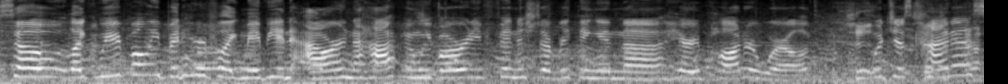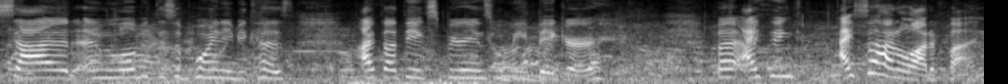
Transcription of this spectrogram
So like we've only been here for like maybe an hour and a half and we've already finished everything in the Harry Potter world, which is kind of sad and a little bit disappointing because I thought the experience would be bigger. But I think I still had a lot of fun.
